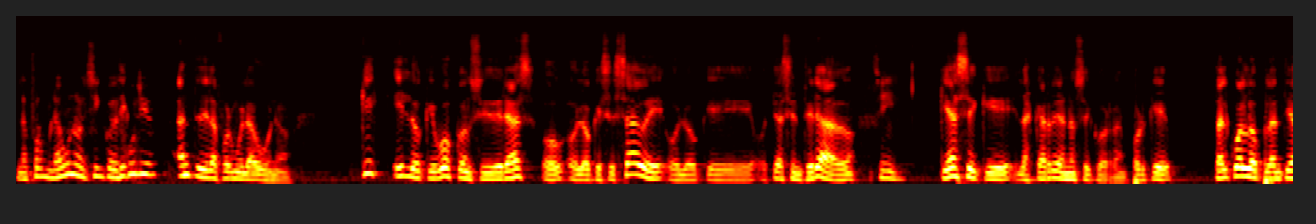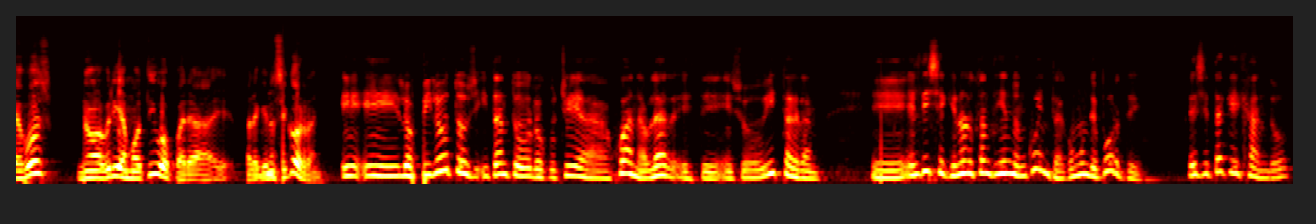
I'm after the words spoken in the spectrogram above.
la Fórmula 1 el 5 de julio. Antes de la Fórmula 1, ¿qué es lo que vos considerás, o, o lo que se sabe, o lo que te has enterado, Sí. que hace que las carreras no se corran? Porque tal cual lo planteas vos, no habría motivo para, eh, para que no se corran. Eh, eh, los pilotos, y tanto lo escuché a Juan hablar este, en su Instagram, eh, él dice que no lo están teniendo en cuenta como un deporte. Él se está quejando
